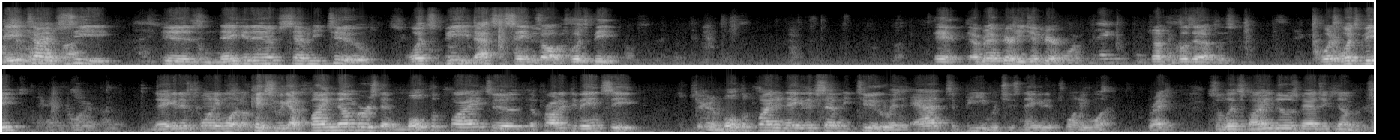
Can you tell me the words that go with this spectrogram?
A times C is negative seventy-two. What's B? That's the same as always. What's B? Hey, uh, everybody up here, I need you up here. Negative Jonathan, close that up, please. What, what's B? Negative Twenty-one. Okay, so we gotta find numbers that multiply to the product of A and C. So you're gonna multiply to negative seventy-two and add to B, which is negative twenty-one, right? So let's find those magic numbers.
